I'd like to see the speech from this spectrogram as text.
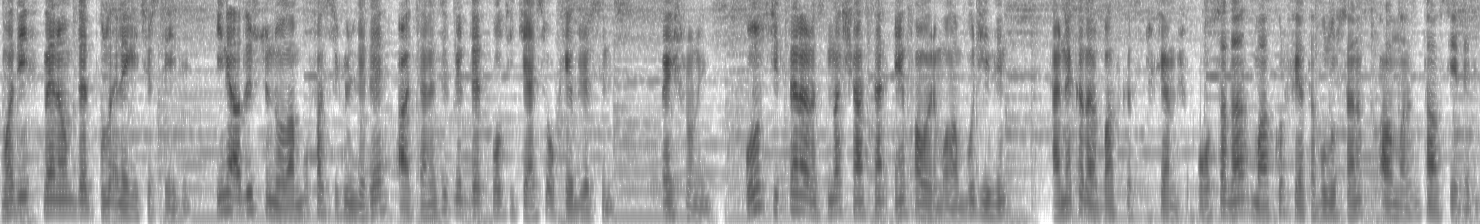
What if Venom Deadpool'u ele geçirseydi? Yine adı üstünde olan bu fasikülde de alternatif bir Deadpool hikayesi okuyabilirsiniz. 5 Ronin. Bonus ciltler arasında şahsen en favorim olan bu cildin her ne kadar baskısı tükenmiş olsa da makul fiyata bulursanız almanızı tavsiye ederim.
